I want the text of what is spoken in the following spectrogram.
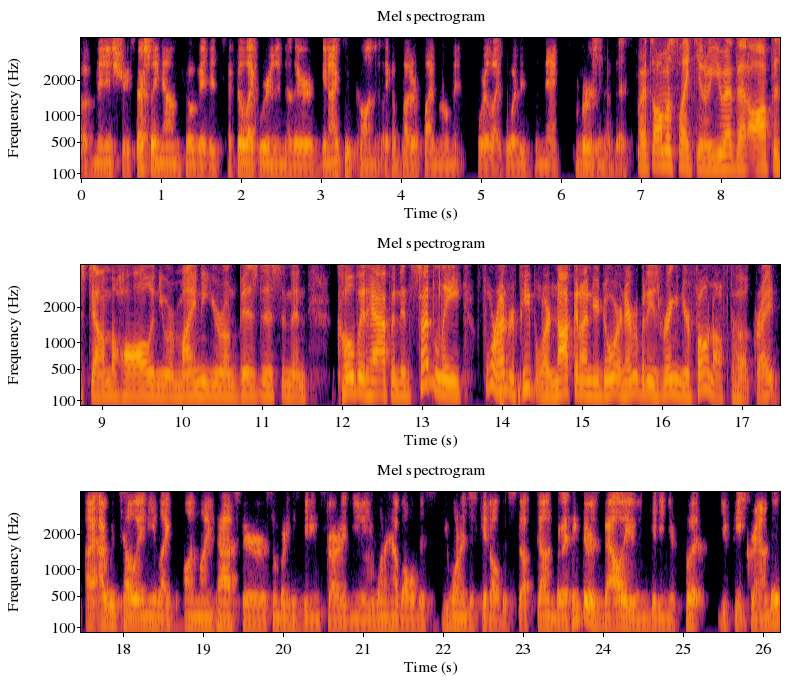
of ministry, especially now in COVID. It's I feel like we're in another, you know, I keep calling it like a butterfly moment where like what is the next version of this? It's almost like, you know, you had that office down the hall and you were minding your own business and then COVID happened, and suddenly 400 people are knocking on your door and everybody's ringing your phone off the hook, right? I, I, would tell any like online pastor or somebody who's getting started, you know, you want to have all this, you want to just get all this stuff done. But I think there is value in getting your foot, your feet grounded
